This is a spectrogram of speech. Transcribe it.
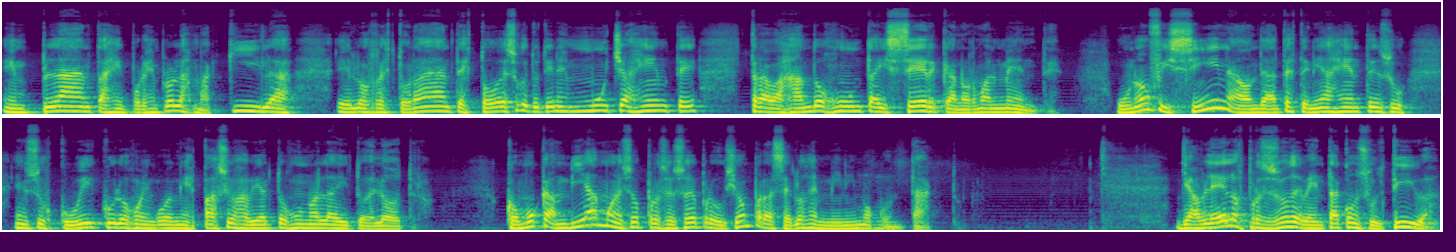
en plantas, en, por ejemplo, las maquilas, en los restaurantes, todo eso que tú tienes mucha gente trabajando junta y cerca normalmente. Una oficina donde antes tenía gente en, su- en sus cubículos o en, o en espacios abiertos uno al ladito del otro. ¿Cómo cambiamos esos procesos de producción para hacerlos de mínimo contacto? Ya hablé de los procesos de venta consultiva.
